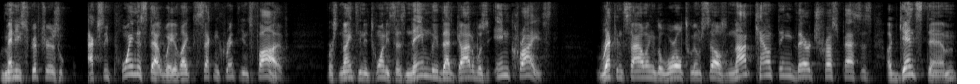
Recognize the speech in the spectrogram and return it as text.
many scriptures actually point us that way, like 2 Corinthians 5, verse 19 and 20 says, namely that God was in Christ, reconciling the world to himself, not counting their trespasses against them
